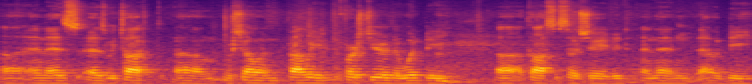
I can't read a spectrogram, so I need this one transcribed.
Uh, And as, as we talked, um, we're showing probably the first year there would be uh, a cost associated, and then that would be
